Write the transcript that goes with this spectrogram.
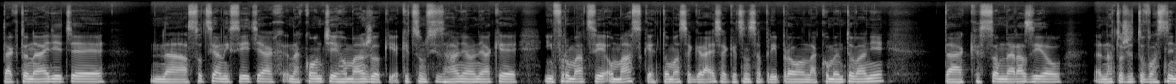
tak to nájdete na sociálnych sieťach na konte jeho manželky. A keď som si zháňal nejaké informácie o maske Tomasa Gricea, keď som sa pripravoval na komentovanie, tak som narazil na to, že to vlastne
